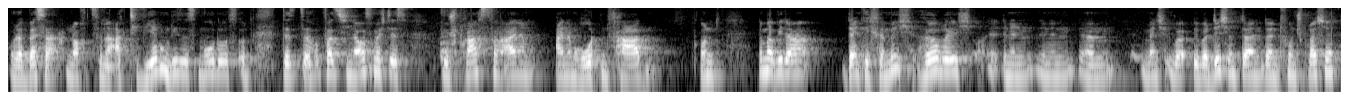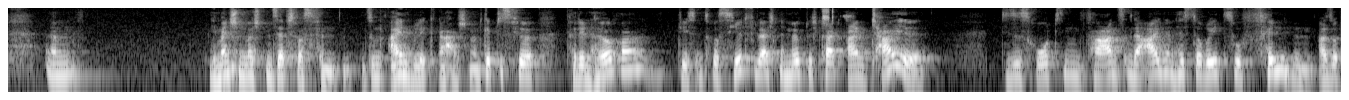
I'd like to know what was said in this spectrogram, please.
oder besser noch zu einer Aktivierung dieses Modus. Und das, was ich hinaus möchte, ist, du sprachst von einem, einem roten Faden. Und immer wieder denke ich für mich, höre ich in den, in den ähm, wenn ich über, über dich und dein, dein Tun spreche, ähm, die Menschen möchten selbst was finden, so einen Einblick erhaschen. Und gibt es für, für den Hörer, die es interessiert, vielleicht eine Möglichkeit, einen Teil dieses roten Fadens in der eigenen Historie zu finden? Also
